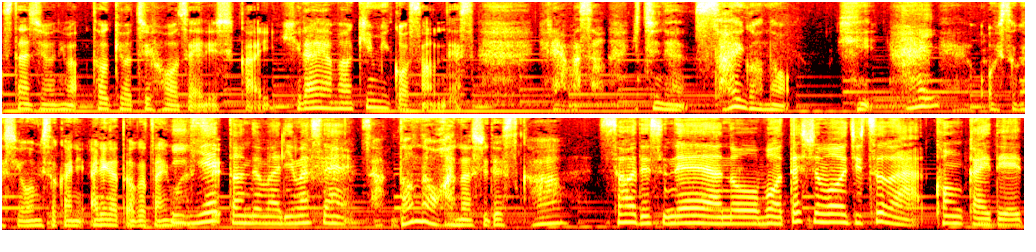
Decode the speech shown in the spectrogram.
スタジオには東京地方税理士会平山紀美子さんです。平山さん一年最後の日、はい、えー、お忙しい大晦日にありがとうございます。いいえとんでもありません。さあどんなお話ですか？そうですね。あのもう私も実は今回で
